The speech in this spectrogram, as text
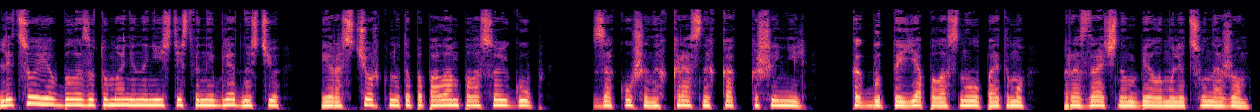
Лицо ее было затуманено неестественной бледностью и расчеркнута пополам полосой губ, закушенных красных, как кошениль, как будто я полоснул по этому прозрачному белому лицу ножом.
